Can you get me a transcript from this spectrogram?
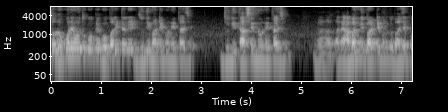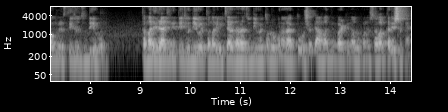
તો લોકોને એવું હતું કહું કે ગોપાલ ઇટાલી એક જુદી માટીનો નેતા છે, જુદી તાસીરનો નેતા છે અને આમ આદમી પાર્ટી મને કે ભાજપ કોંગ્રેસથી જો જુદી હોય, તમારી રાજનીતિ જુદી હોય, તમારી વિચારધારા જુદી હોય, તો લોકોને લાગતું હશે કે આમ આદમી પાર્ટીના લોકોને સવાલ કરી શકાય.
